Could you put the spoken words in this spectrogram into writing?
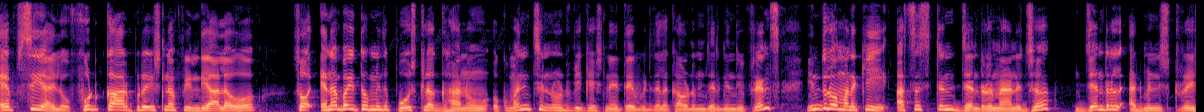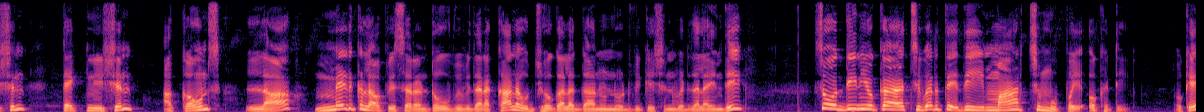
ఎఫ్సిఐలో ఫుడ్ కార్పొరేషన్ ఆఫ్ ఇండియాలో సో ఎనభై తొమ్మిది పోస్టులకు గాను ఒక మంచి నోటిఫికేషన్ అయితే విడుదల కావడం జరిగింది ఫ్రెండ్స్. ఇందులో మనకి assistant general manager general administration technician accounts law medical officer అంటూ వివిధ రకాల ఉద్యోగాలకు గాను నోటిఫికేషన్ విడుదలైంది. సో దీని యొక్క చివరి తేదీ మార్చి ముప్పై ఒకటి. ఓకే?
